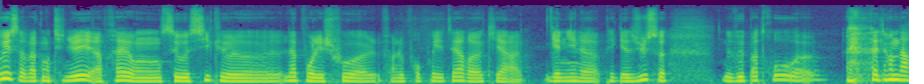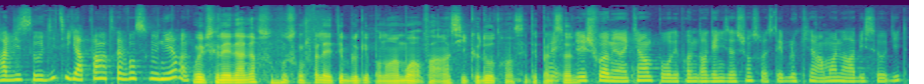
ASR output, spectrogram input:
Oui, ça va continuer. Après, on sait aussi que euh, là, pour les chevaux, euh, enfin, le propriétaire euh, qui a gagné la Pegasus ne veut pas trop aller en Arabie Saoudite. Il garde pas un très bon souvenir. Oui, parce que l'année dernière, son, son cheval a été bloqué pendant un mois, enfin ainsi que d'autres, hein, c'était pas le seul. Les chevaux américains, pour des problèmes d'organisation, sont restés bloqués un mois en Arabie Saoudite.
